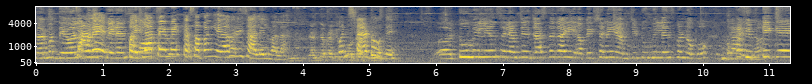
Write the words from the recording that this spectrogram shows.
तर मग देवाला पण एक पहिला box. पेमेंट कसा पण गेला तरी चालेल मला. त्यांच्या पण स्टार्ट होऊ दे. टू मिलियन तरी आमचे जास्त काही अपेक्षा नाही आहे आमची टू मिलियन्स पण नको. फिफ्टी के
